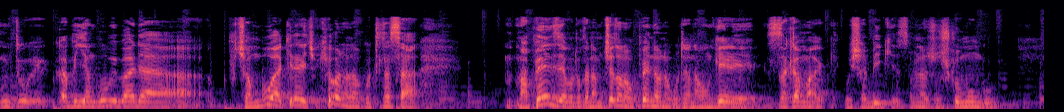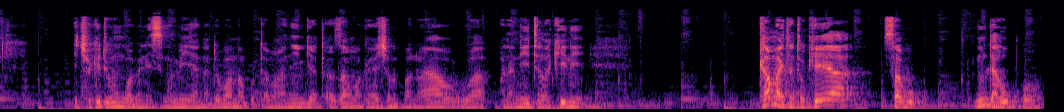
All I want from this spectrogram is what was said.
mtu kapiga ngumi baada ya kuchambua kile alichokiona nakuta sasa mapenzi ya kutoka na mchezo naupenda unakuta naongele sasa kama ushabiki sasa nachoshukuru mungu. Hicho kitu mungu amenisimamia na ndio maana unakuta mara nyingi atazama akionyesha mapambano yao wa- wananiita lakini kama itatokea sababu muda upo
